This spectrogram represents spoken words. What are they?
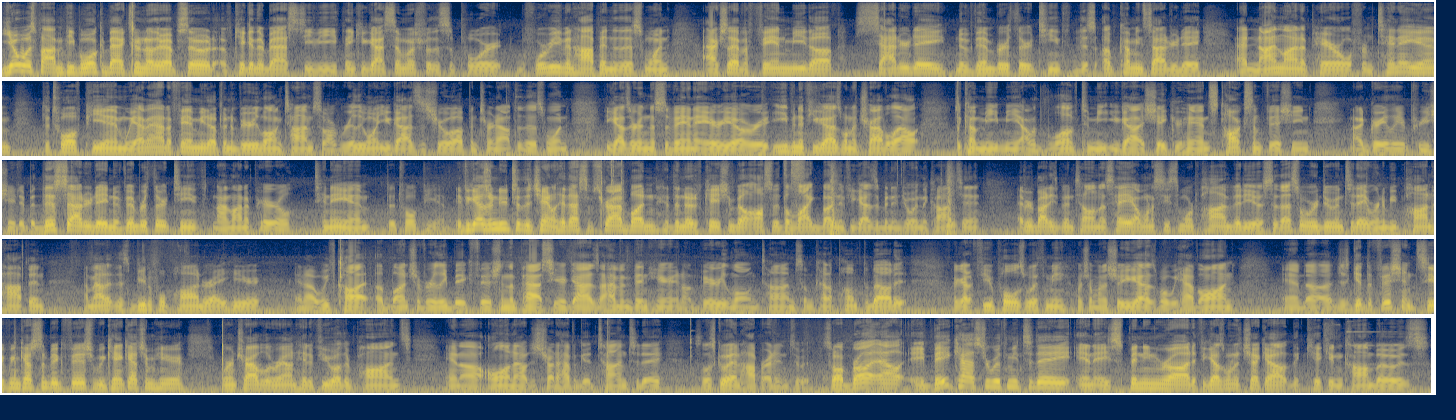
Yo, what's poppin' people? Welcome back to another episode of Kicking Their Bass TV. Thank you guys so much for the support. Before we even hop into this one, I actually have a fan meetup Saturday, November 13th, this upcoming Saturday at Nine Line Apparel from 10 a.m. to 12 p.m. We haven't had a fan meetup in a very long time, so I really want you guys to show up and turn out to this one. If you guys are in the Savannah area, or even if you guys want to travel out to come meet me, I would love to meet you guys, shake your hands, talk some fishing, I'd greatly appreciate it. But this Saturday, November 13th, Nine Line Apparel, 10 a.m. to 12 p.m. If you guys are new to the channel, hit that subscribe button, hit the notification bell, also hit the like button if you guys have been enjoying the content. Everybody's been telling us, hey, I wanna see some more pond videos, so that's what we're doing today. We're gonna be pond hopping. I'm out at this beautiful pond right here, and uh, we've caught a bunch of really big fish in the past year, guys. I haven't been here in a very long time, so I'm kind of pumped about it. I got a few poles with me, which I'm gonna show you guys what we have on and uh, just get to fishing. See if we can catch some big fish. If we can't catch them here, we're gonna travel around, hit a few other ponds, and uh, all on out, just try to have a good time today. So let's go ahead and hop right into it. So I brought out a bait caster with me today and a spinning rod. If you guys wanna check out the kicking combos,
